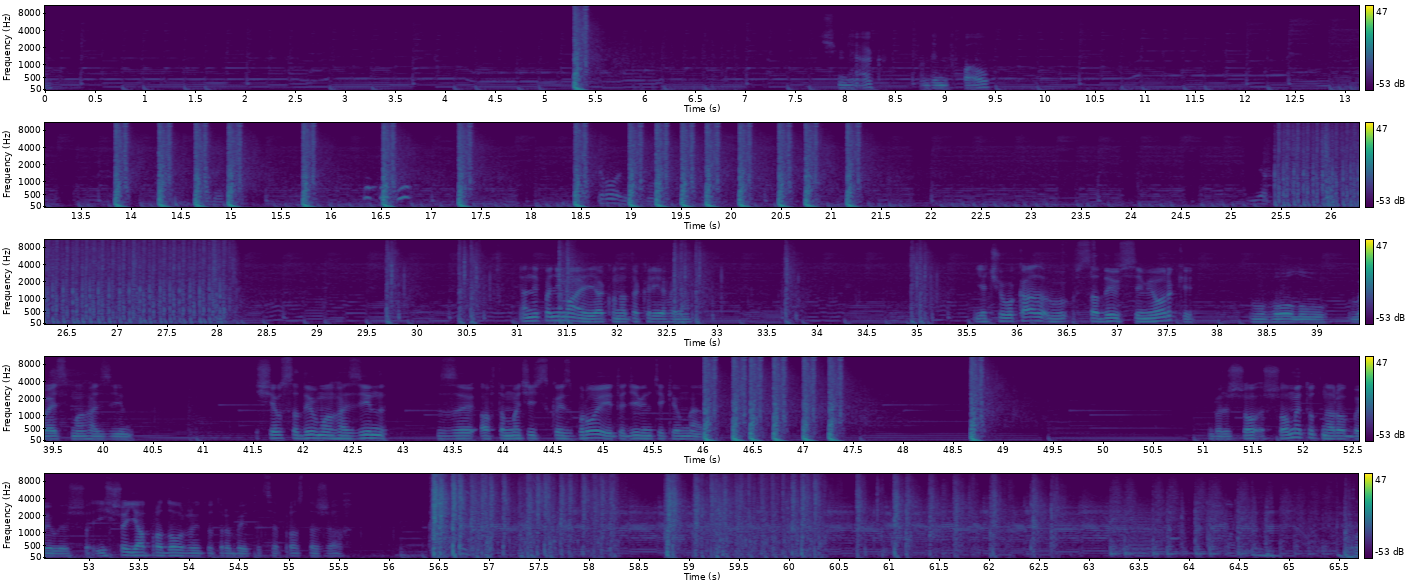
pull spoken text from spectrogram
Чмяк. Один впав. Тролль. Я не розумію, як вона так регає. Я чувака всадив сімерки в голову весь магазин. Ще всадив магазин з автоматичної зброї, і тоді він тільки вмер. Боже, що, ми тут наробили? Що, і що я продовжую тут робити? Це просто жах.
